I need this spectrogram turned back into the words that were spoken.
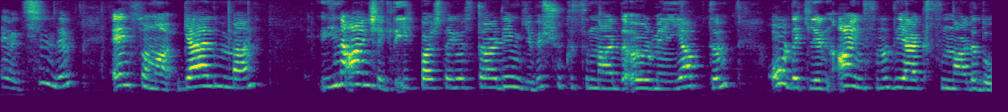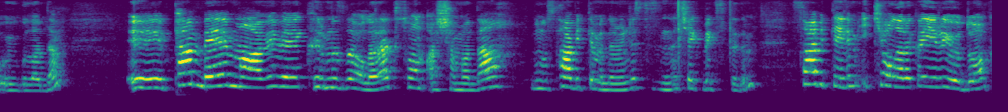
Evet şimdi en sona geldim ben. Yine aynı şekilde ilk başta gösterdiğim gibi şu kısımlarda örmeyi yaptım. Oradakilerin aynısını diğer kısımlarda da uyguladım. Ee, pembe, mavi ve kırmızı olarak son aşamada bunu sabitlemeden önce sizinle çekmek istedim. Sabitleyelim. iki olarak ayırıyorduk.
